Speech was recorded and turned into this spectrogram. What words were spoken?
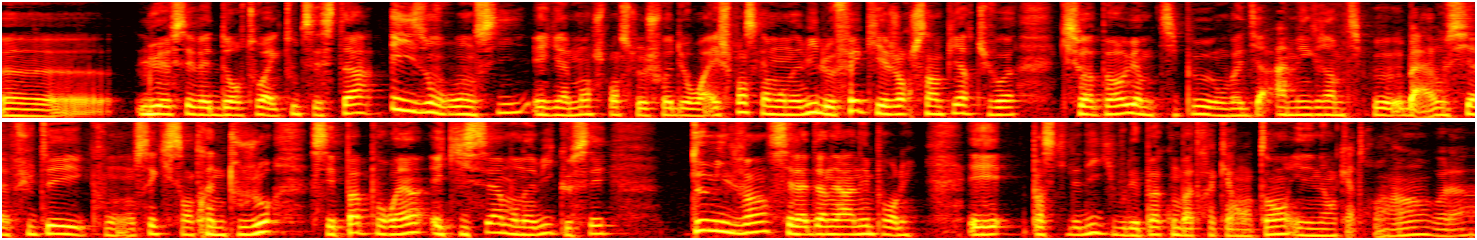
euh, l'UFC va être de retour avec toutes ses stars et ils auront aussi également, je pense, le choix du roi. Et je pense qu'à mon avis, le fait qu'il y ait Georges Saint-Pierre, tu vois, qui soit apparu un petit peu, on va dire, amaigri un petit peu, bah aussi affûté et qu'on sait qu'il s'entraîne toujours, c'est pas pour rien et qui sait, à mon avis, que c'est 2020, c'est la dernière année pour lui. Et parce qu'il a dit qu'il voulait pas combattre à 40 ans, il est né en 81, voilà.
